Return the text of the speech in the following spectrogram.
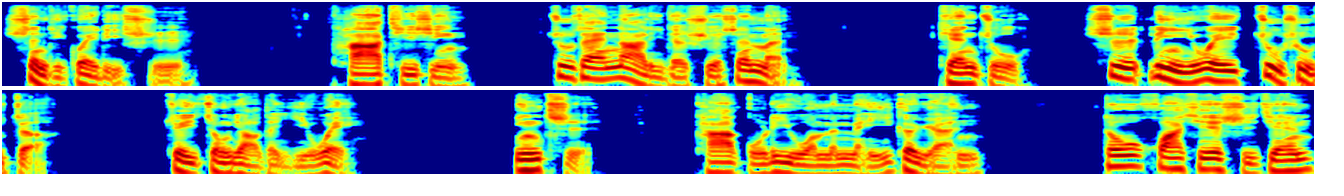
圣体柜里时，他提醒住在那里的学生们：天主是另一位住宿者，最重要的一位。因此，他鼓励我们每一个人都花些时间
